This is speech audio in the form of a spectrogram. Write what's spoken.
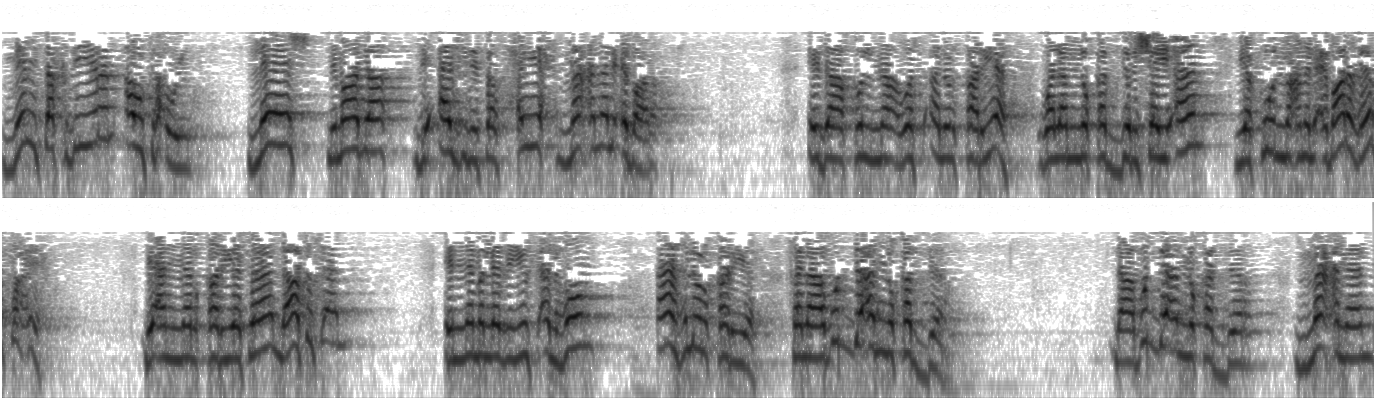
من تقدير أو تأويل. ليش؟ لماذا؟ لأجل تصحيح معنى العبارة. إذا قلنا واسألوا القرية ولم نقدر شيئا يكون معنى العبارة غير صحيح. لأن القرية لا تسأل. إنما الذي يسأل هم أهل القرية. فلا بد أن نقدر. لا بد أن نقدر معنى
